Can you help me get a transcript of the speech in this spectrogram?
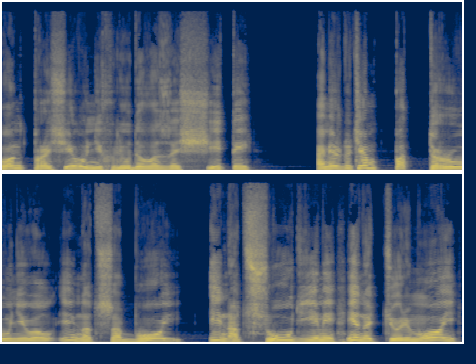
Он просил у них Людова защиты, а между тем подтрунивал и над собой, и над судьями, и над тюрьмой,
